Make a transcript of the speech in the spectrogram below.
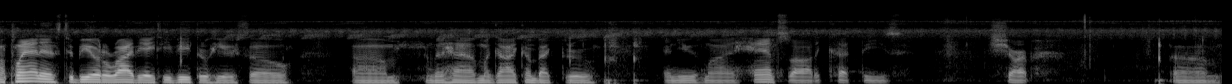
my plan is to be able to ride the ATV through here so um, I'm gonna have my guy come back through and use my handsaw to cut these sharp um,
